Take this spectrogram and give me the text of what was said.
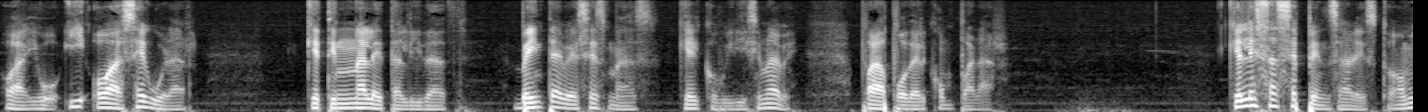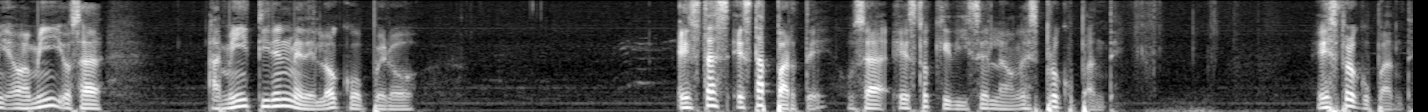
o, asegurar que tiene una letalidad 20 veces más que el COVID-19 para poder comparar. ¿Qué les hace pensar esto? A mí, o sea, a mí tírenme de loco, pero esta, esta parte, o sea, esto que dice la es preocupante. Es preocupante.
